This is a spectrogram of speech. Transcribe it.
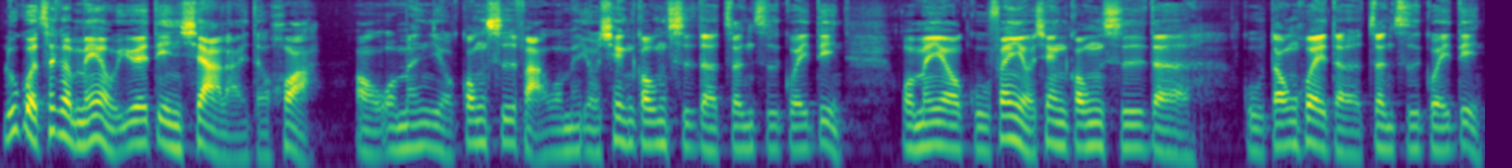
如果这个没有约定下来的话，哦，我们有公司法，我们有限公司的增资规定，我们有股份有限公司的。股东会的增资规定，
